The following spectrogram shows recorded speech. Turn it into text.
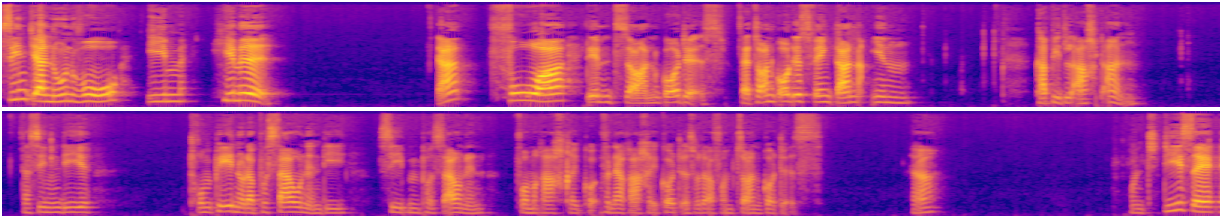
sind ja nun wo? Im Himmel. Ja, vor dem Zorn Gottes. Der Zorn Gottes fängt dann in Kapitel 8 an. Das sind die Trompeten oder Posaunen, die sieben Posaunen vom Rache, von der Rache Gottes oder vom Zorn Gottes. Ja? Und diese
